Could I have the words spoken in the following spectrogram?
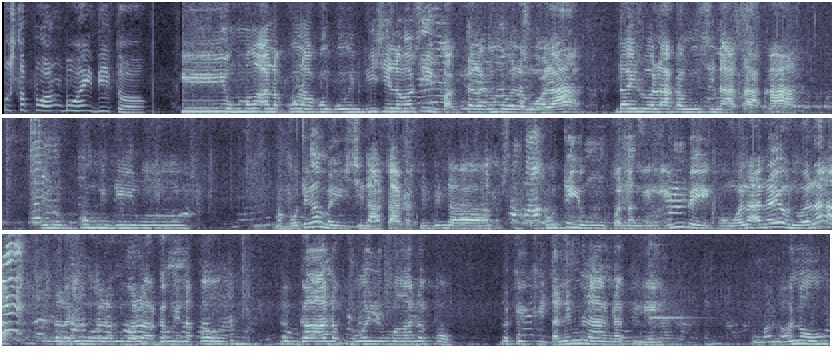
Gusto po ang buhay dito. Yung mga anak ko na kung, kung hindi sila masipag, talagang walang wala. Dahil wala kaming sinasaka. Yung, kung hindi yung Mabuti nga may sinasaka si Bin na kunti yung panang ilimbe. Kung wala na yun, wala. Talagang walang wala kami na ko. Naghahanap buhay yung mga anak ko. Nakikitanim lang, naki... Kung ano-ano.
